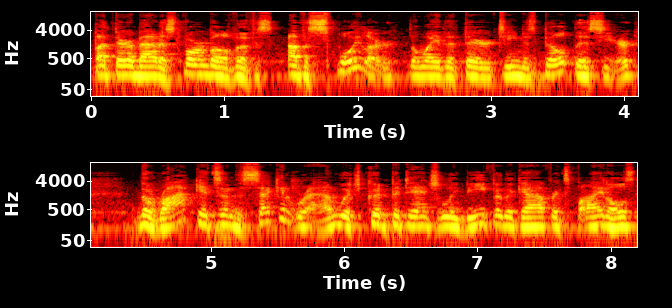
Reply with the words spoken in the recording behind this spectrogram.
but they're about as formidable of a, of a spoiler the way that their team is built this year. The Rockets in the second round, which could potentially be for the conference finals,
